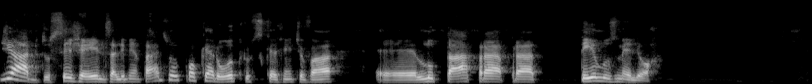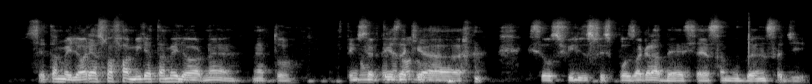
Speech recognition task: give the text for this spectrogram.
de hábitos, seja eles alimentares ou qualquer outros que a gente vá é, lutar para tê-los melhor. Você está melhor e a sua família está melhor, né, Neto? Tenho Não certeza que, a, que, seus filhos e sua esposa agradecem a essa mudança de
